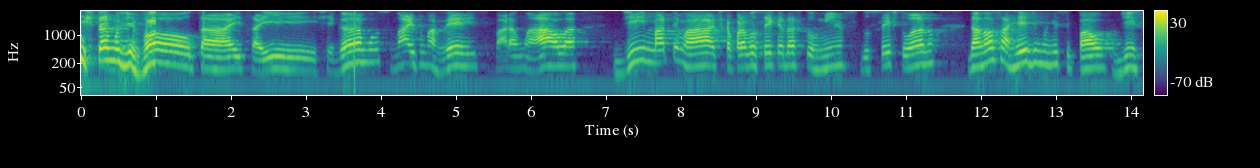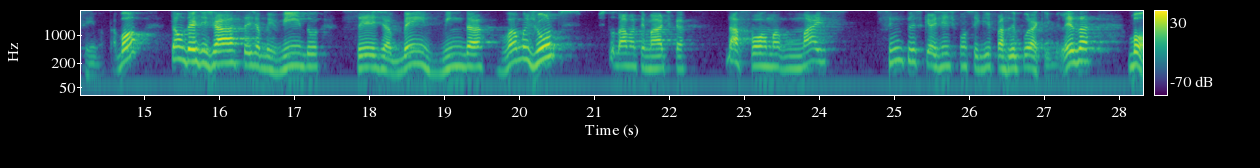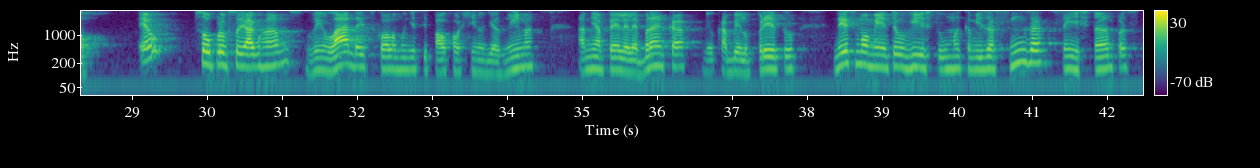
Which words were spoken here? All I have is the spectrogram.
Estamos de volta, é isso aí. Chegamos mais uma vez para uma aula de matemática para você que é das turminhas do sexto ano da nossa rede municipal de ensino, tá bom? Então, desde já, seja bem-vindo, seja bem-vinda. Vamos juntos estudar matemática da forma mais simples que a gente conseguir fazer por aqui, beleza? Bom, eu sou o professor Iago Ramos, venho lá da Escola Municipal Faustino Dias Lima. A minha pele é branca, meu cabelo preto. Nesse momento eu visto uma camisa cinza sem estampas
